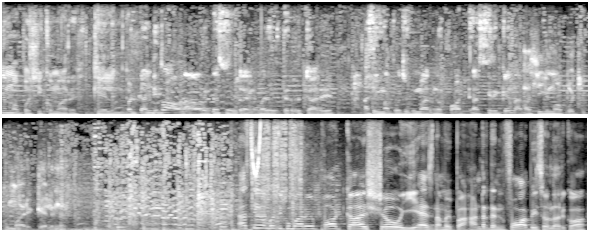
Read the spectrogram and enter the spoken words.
அசிங்கமா போச்சு குமார். கேளுங்க. பட் கண்டிப்பா அவன் அவர்கிட்ட சொல்றேன். இந்த மாதிரி ஒருத்தர் இருக்காரு. அசிங்கமா போச்சு குமார்னு பாட்காஸ்ட் இருக்கு. நான் அசிங்கமா போச்சு குமார் கேளுங்க. அசிங்கம்பதி குமார் பாட்காஸ்ட் ஷோ எஸ் நம்ம இப்போ ஹண்ட்ரட் அண்ட் ஃபோர் எபிசோடில் இருக்கோம்.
